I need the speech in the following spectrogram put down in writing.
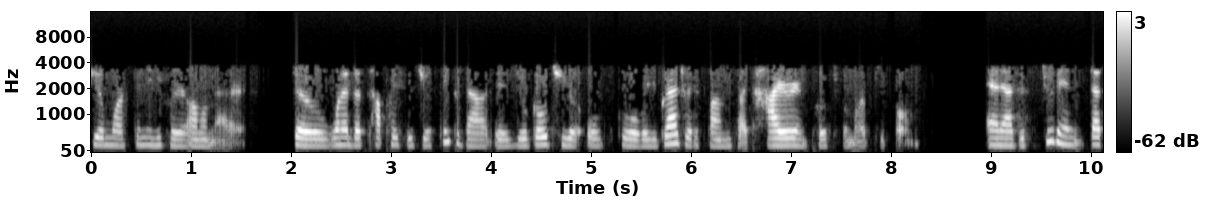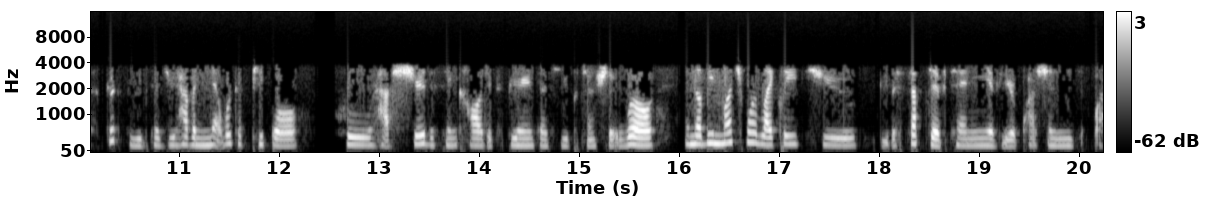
feel more affinity for your alma mater. So one of the top places you'll think about is you'll go to your old school where you graduated from to like hire and post for more people. And as a student, that's good for you because you have a network of people who have shared the same college experience as you potentially will, and they'll be much more likely to be receptive to any of your questions for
